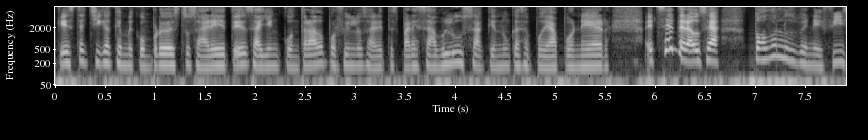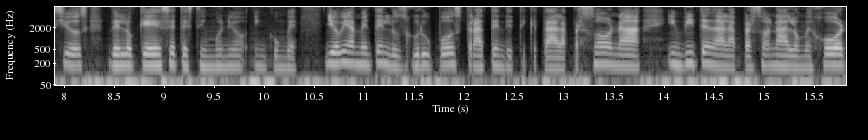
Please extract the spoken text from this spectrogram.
Que esta chica que me compró estos aretes haya encontrado por fin los aretes para esa blusa que nunca se podía poner, etcétera. O sea, todos los beneficios de lo que ese testimonio incumbe. Y obviamente en los grupos traten de etiquetar a la persona, inviten a la persona a lo mejor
